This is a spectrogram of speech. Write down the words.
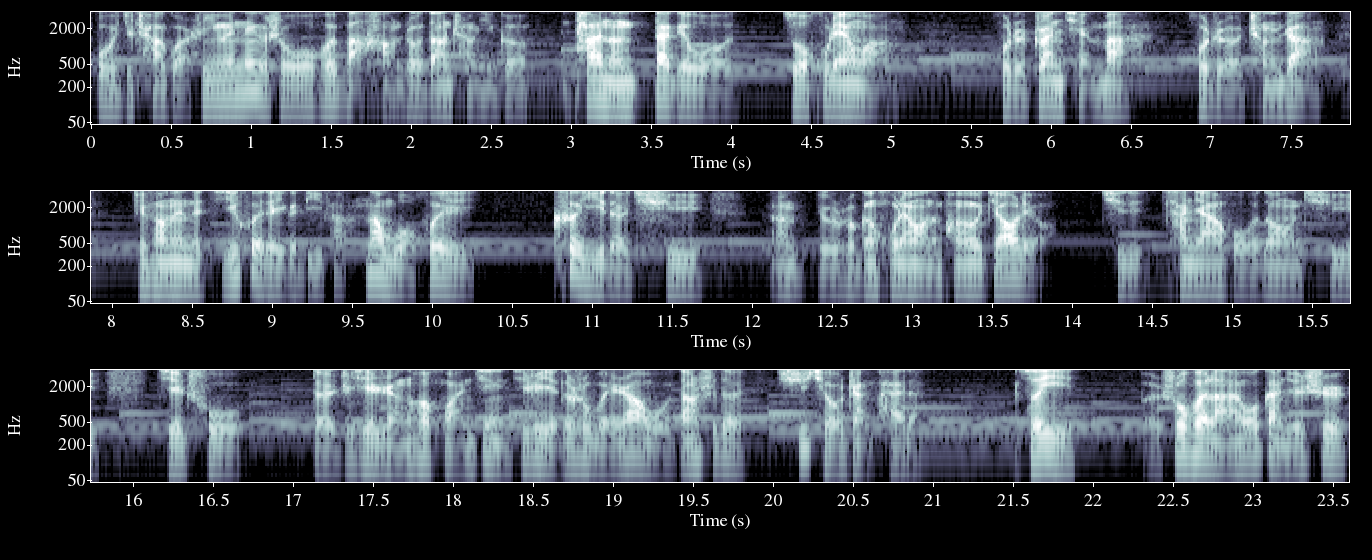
不会去茶馆？是因为那个时候我会把杭州当成一个它能带给我做互联网或者赚钱吧，或者成长这方面的机会的一个地方。那我会刻意的去，嗯，比如说跟互联网的朋友交流，去参加活动，去接触的这些人和环境，其实也都是围绕我当时的需求展开的，所以。说回来，我感觉是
